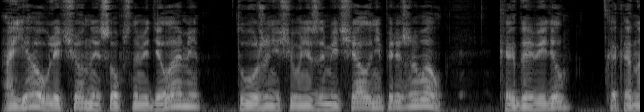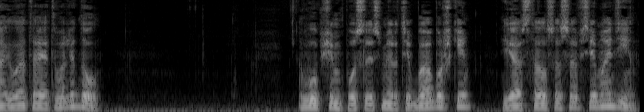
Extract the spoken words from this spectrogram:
а я, увлеченный собственными делами, тоже ничего не замечал и не переживал, когда видел, как она глотает валидол. В общем, после смерти бабушки я остался совсем один.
